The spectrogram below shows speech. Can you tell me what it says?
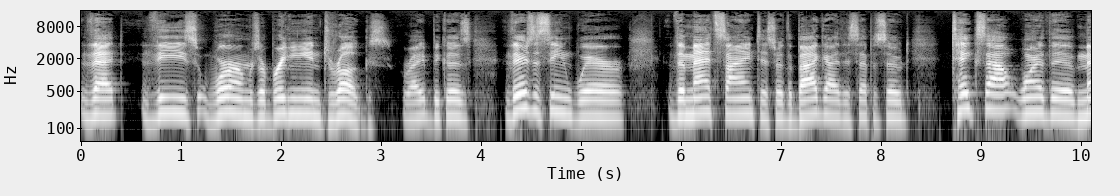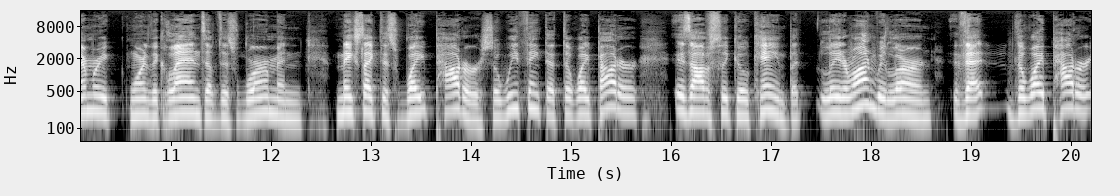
that these worms are bringing in drugs, right? Because there's a scene where the mad scientist or the bad guy this episode takes out one of the memory one of the glands of this worm and makes like this white powder so we think that the white powder is obviously cocaine but later on we learn that the white powder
